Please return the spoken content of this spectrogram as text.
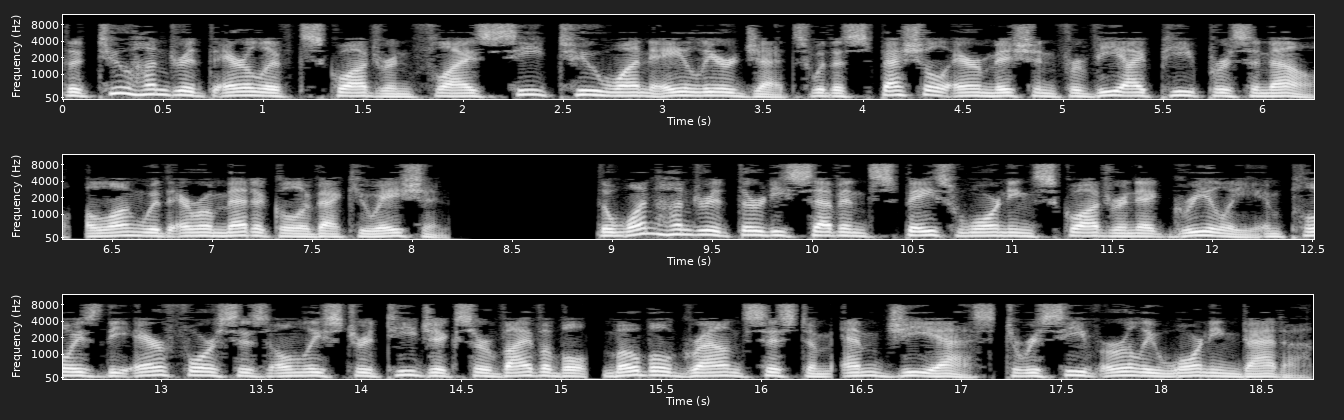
The 200th Airlift Squadron flies C-21A Learjets with a special air mission for VIP personnel, along with aeromedical evacuation. The 137th Space Warning Squadron at Greeley employs the Air Force's only Strategic Survivable, Mobile Ground System to receive early warning data.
